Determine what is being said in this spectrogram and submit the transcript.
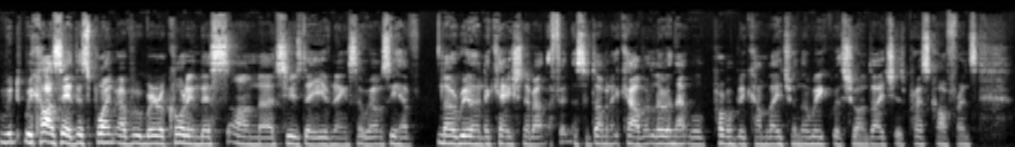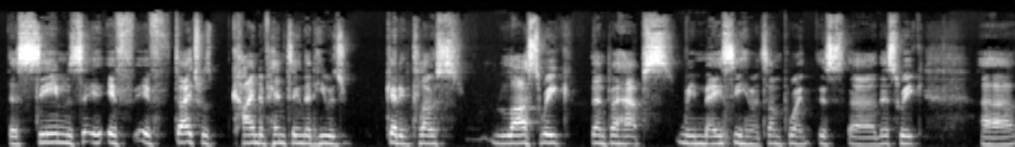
we? we can't say at this point. Uh, we're recording this on uh, Tuesday evening, so we obviously have no real indication about the fitness of Dominic Calvert-Lewin. That will probably come later in the week with Sean Dyche's press conference. There seems if if Dyche was kind of hinting that he was getting close last week, then perhaps we may see him at some point this uh, this week. Uh,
